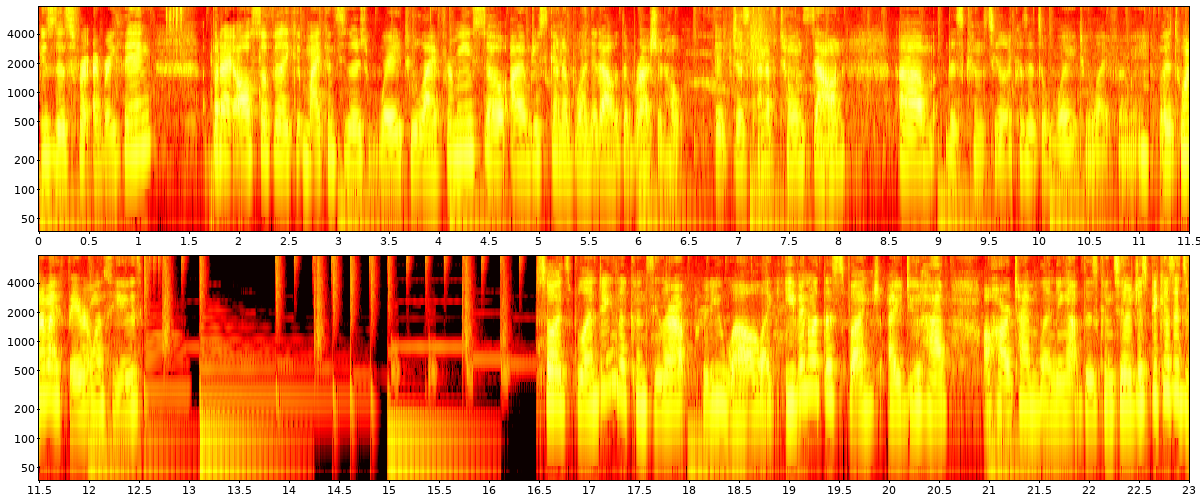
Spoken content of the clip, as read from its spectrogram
Use this for everything. But I also feel like my concealer is way too light for me. So I'm just to blend it out with the brush and hope it just kind of tones down um, this concealer because it's way too light for me. But it's one of my favorite ones to use. So it's blending the concealer out pretty well. Like even with the sponge, I do have a hard time blending out this concealer just because it's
